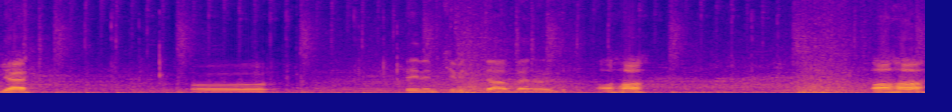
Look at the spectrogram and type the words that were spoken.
Gel. Oo. Benimki bitti abi ben öldüm. Aha. Aha.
